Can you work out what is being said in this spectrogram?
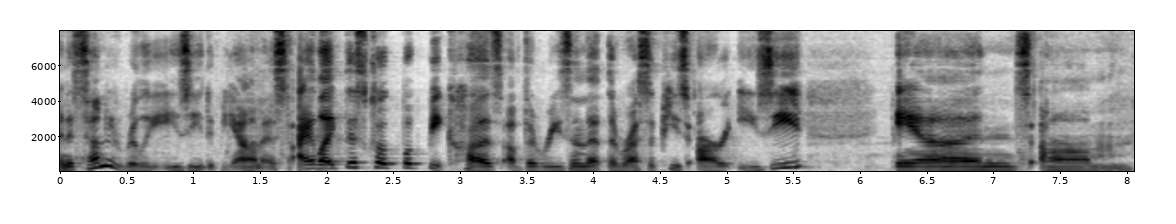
And it sounded really easy, to be honest. I like this cookbook because of the reason that the recipes are easy and um,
